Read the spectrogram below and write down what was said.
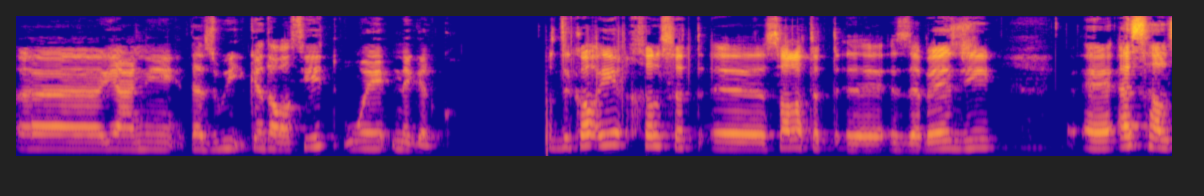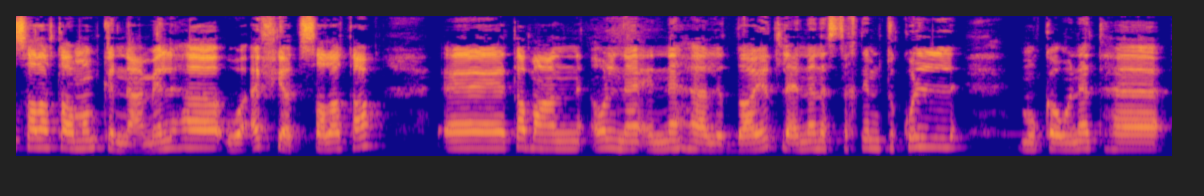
آه يعني تزويق كده بسيط ونجيلكم. أصدقائي خلصت آه، سلطة آه، الزبادي. آه، أسهل سلطة ممكن نعملها وأفيد سلطة. طبعا قلنا إنها لل diet لأن أنا استخدمت كل مكوناتها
